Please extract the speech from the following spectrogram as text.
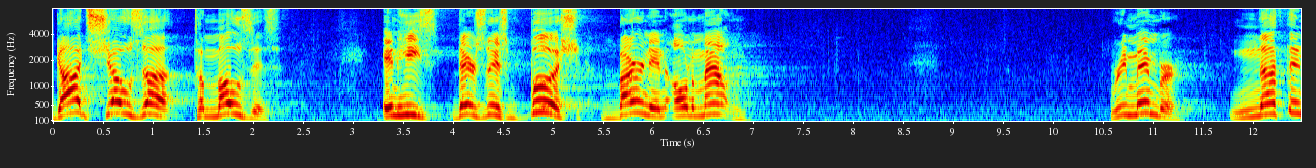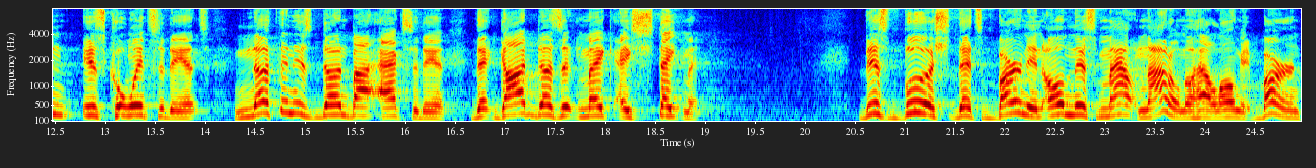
God shows up to Moses and he's there's this bush burning on a mountain. Remember, nothing is coincidence, nothing is done by accident that God doesn't make a statement. This bush that's burning on this mountain, I don't know how long it burned,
